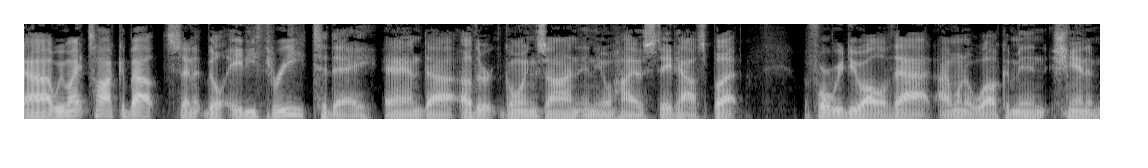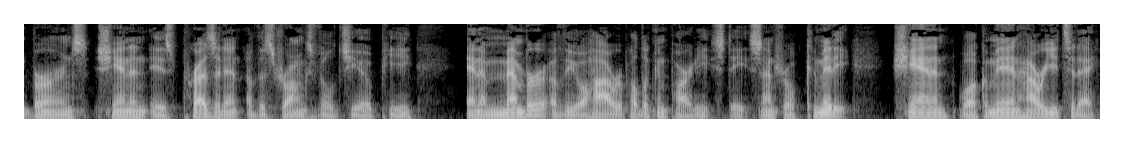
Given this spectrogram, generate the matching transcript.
uh, we might talk about Senate Bill 83 today and uh, other goings on in the Ohio State House. But before we do all of that, I want to welcome in Shannon Burns. Shannon is president of the Strongsville GOP and a member of the Ohio Republican Party State Central Committee. Shannon, welcome in. How are you today?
